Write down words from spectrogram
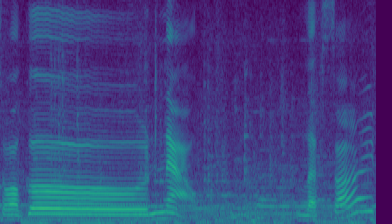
So I'll go now. Left side.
